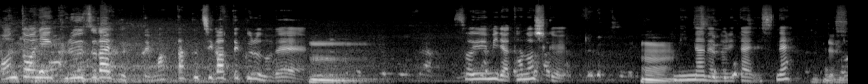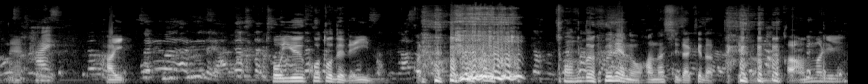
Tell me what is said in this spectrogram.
本当にクルーズライフって全く違ってくるのでう、ん。そういう意味では楽しくうん。みんなで乗りたいですね。ですね。はい。はい。ということででいいの？本当船のお話だけだったけど、なんかあんまり、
